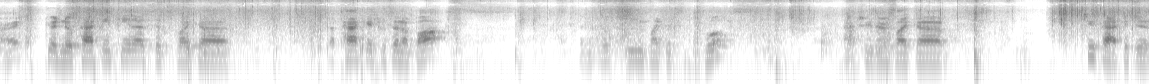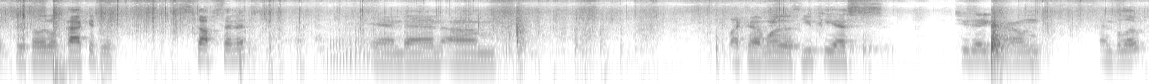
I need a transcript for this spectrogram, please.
all right, good. No packing peanuts. It's like a, a package within a box. And it looks, seems like it's books. Actually, there's like a, two packages. There's a little package with stuffs in it. And then um, like a, one of those UPS two-day ground envelopes.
